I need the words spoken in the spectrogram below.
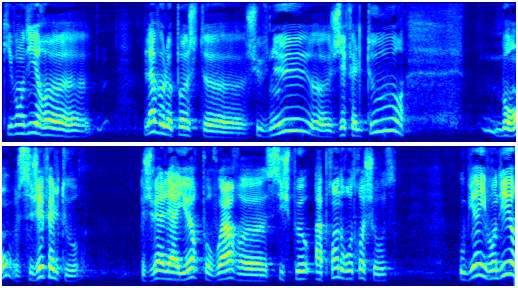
qui vont dire euh, Là, Volopost, je suis venu, j'ai fait le tour. Bon, j'ai fait le tour. Je vais aller ailleurs pour voir si je peux apprendre autre chose. Ou bien ils vont dire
